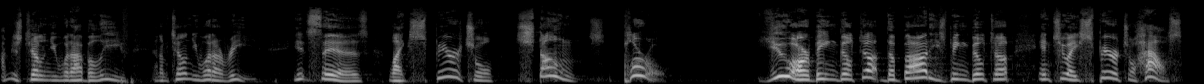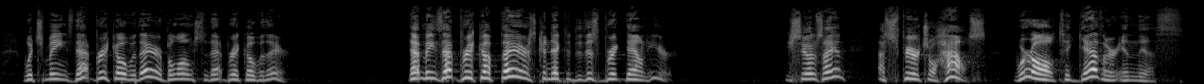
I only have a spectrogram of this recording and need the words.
I'm just telling you what I believe, and I'm telling you what I read. It says, like spiritual stones, plural. You are being built up. The body's being built up into a spiritual house, which means that brick over there belongs to that brick over there. That means that brick up there is connected to this brick down here. You see what I'm saying? A spiritual house. We're all together in this,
